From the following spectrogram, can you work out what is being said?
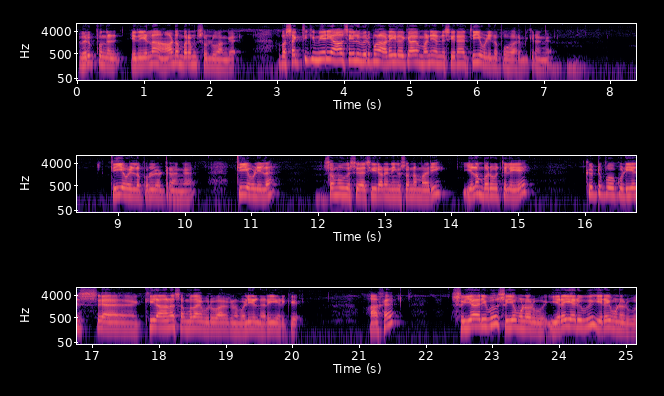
விருப்பங்கள் இதையெல்லாம் ஆடம்பரம்னு சொல்லுவாங்க. அப்போ சக்திக்கு மீறிய ஆசைகள் விருப்பங்கள் அடைகிறதுக்காக மனிதன் என்ன செய்கிறாங்க தீய வழியில் போக ஆரம்பிக்கிறாங்க. தீய வழியில் பொருள் வெட்டுறாங்க. தீய வழியில் சமூக சீ- நீங்கள் சொன்ன மாதிரி இளம் பருவத்திலேயே கெட்டு போகக்கூடிய ச- கீழான சமுதாயம் உருவாகின வழிகள் நிறைய இருக்குது ஆக சுய அறிவு சுய உணர்வு இறையறிவு இறை உணர்வு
